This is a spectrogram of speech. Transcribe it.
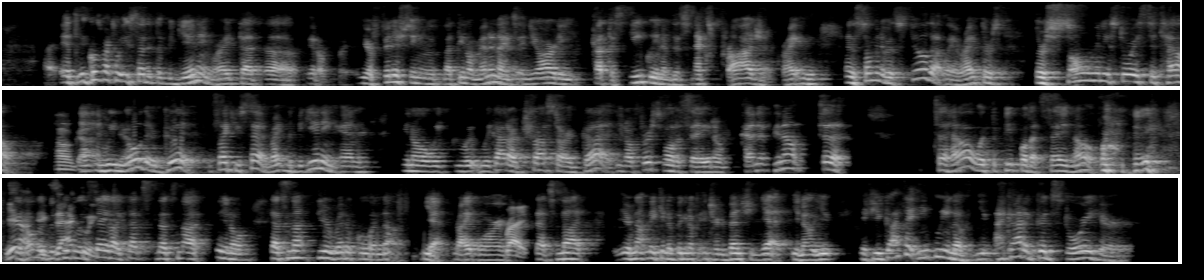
it, it, goes back to what you said at the beginning right? That uh, you know you're finishing latino mennonites and you already got this inkling of this next project right? And and so many of us feel that way right? There's there's so many stories to tell. Oh, God. and we yeah. know they're good. It's like you said right in the beginning. And you know, we, we, we got to trust, our gut, you know, first of all, to say, you know, kind of, you know, to, to hell with the people that say no. yeah, exactly. say like that's that's not you know that's not theoretical enough yet, right? Or right. that's not you're not making a big enough intervention yet. You know, you if you got the inkling of you, I got a good story here,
